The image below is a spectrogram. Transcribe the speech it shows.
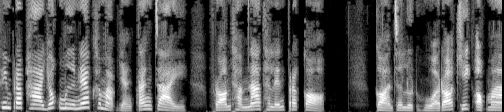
พิมประพายกมือแนบขมับอย่างตั้งใจ พร้อมทำหน้าทะเลนประกอบ ก่อนจะหลุดหัวเราะคิกออกมา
